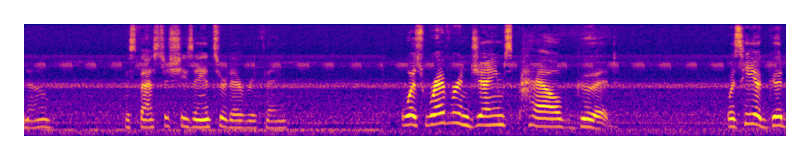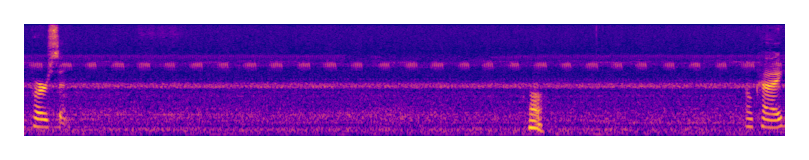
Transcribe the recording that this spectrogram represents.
No. As fast as she's answered everything. Was Reverend James Powell good? Was he a good person? Huh. Okay.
